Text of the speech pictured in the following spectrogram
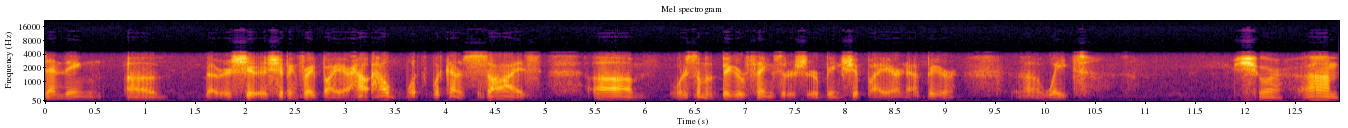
sending uh, sh- shipping freight by air? How how what what kind of size? Um, what are some of the bigger things that are, are being shipped by air now? Bigger uh, weights. Sure. Um,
